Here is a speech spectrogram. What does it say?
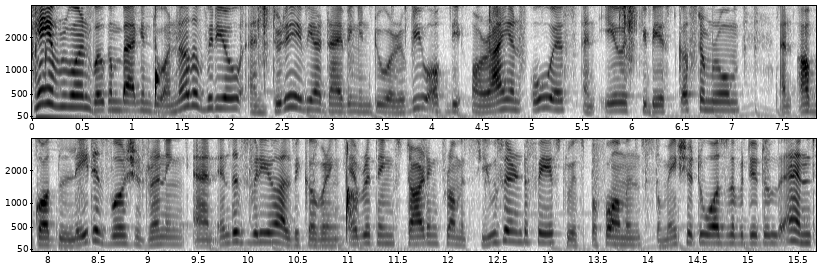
Hey everyone, welcome back into another video and today we are diving into a review of the Orion OS and AOSP based custom ROM and I've got the latest version running and in this video I'll be covering everything starting from its user interface to its performance so make sure to watch the video till the end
